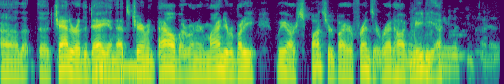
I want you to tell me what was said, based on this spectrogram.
uh, the the chatter of the day, and that's Chairman Powell. But I want to remind everybody we are sponsored by our friends at Red Hog Media, Your listing photos.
